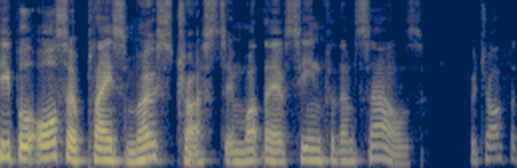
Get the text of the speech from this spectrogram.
People also place most trust in what they have seen for themselves, which often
